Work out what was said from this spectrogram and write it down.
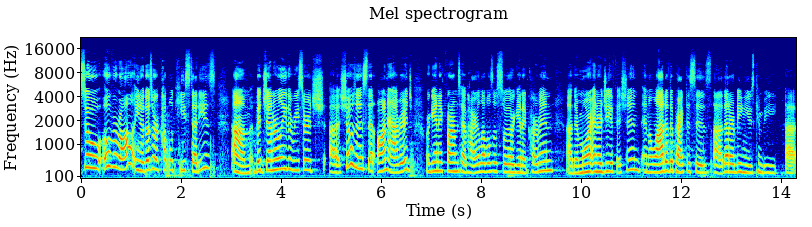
So overall, you know, those are a couple key studies, um, but generally the research uh, shows us that on average, organic farms have higher levels of soil organic carbon, uh, they're more energy efficient, and a lot of the practices uh, that are being used can, be, uh,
